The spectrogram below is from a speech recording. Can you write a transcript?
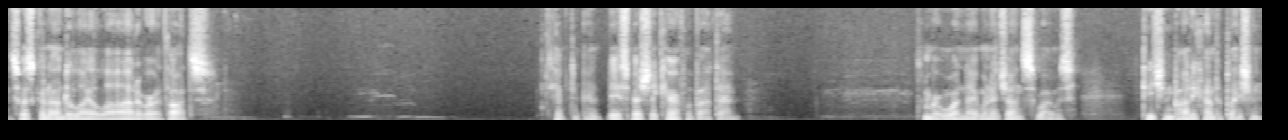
So it's going to underlie a lot of our thoughts. You have to uh, be especially careful about that. I remember one night when Ajahn Suwat was teaching body contemplation.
